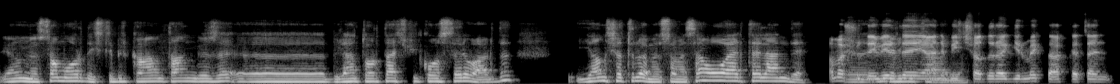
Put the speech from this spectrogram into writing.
Yanılmıyorsam orada işte bir Kaan Tangöz'e e, Bülent Ortaç bir konseri vardı. Yanlış hatırlamıyorsam mesela o ertelendi. Ama şu ee, devirde yani bir çadıra girmek de hakikaten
